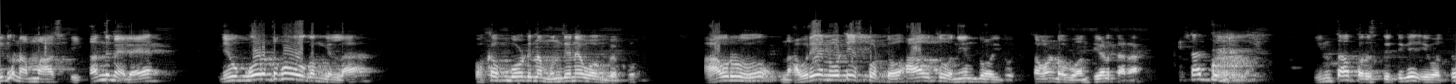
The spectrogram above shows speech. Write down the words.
ಇದು ನಮ್ಮ ಆಸ್ತಿ. ಅಂದಮೇಲೆ ನೀವು ಕೋರ್ಟ್ಗೂ ಹೋಗಂಗಿಲ್ಲ ವಕಫ್ ಬೋರ್ಡಿನ ಮುಂದೆನೆ ಹೋಗ್ಬೇಕು. ಅವರು, ಅವರೇ ನೋಟಿಸ್ ಕೊಟ್ಟು, ಆವತ್ತು ನಿಂದು ಇದು ತಗೊಂಡೋಗು ಅಂತ ಹೇಳ್ತಾರ? ಸಾಧ್ಯ ಇಂಥ ಪರಿಸ್ಥಿತಿಗೆ ಇವತ್ತು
